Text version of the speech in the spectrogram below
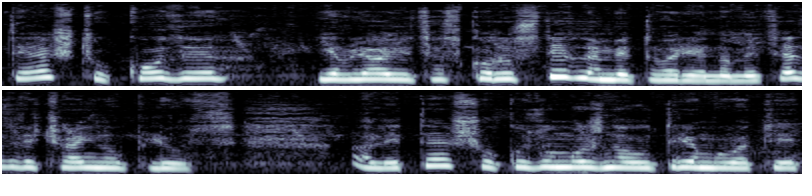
Те, що кози являються скоростиглими тваринами, це, звичайно, плюс. Але те, що козу можна утримувати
